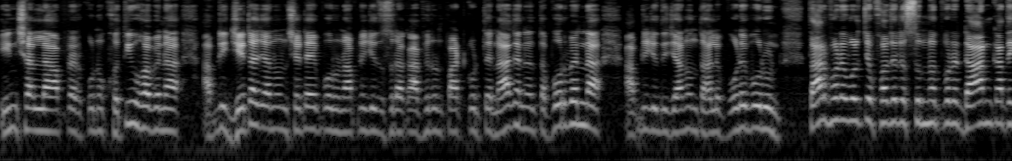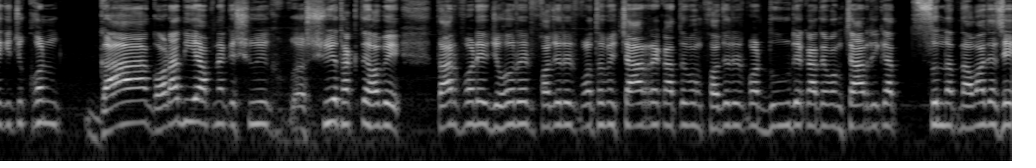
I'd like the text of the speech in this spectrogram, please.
ইনশাল্লাহ আপনার কোনো ক্ষতিও হবে না। আপনি যেটা জানুন সেটাই পড়ুন। আপনি যদি সুরা কাফিরুন পাঠ করতে না জানেন, তা পড়বেন না। আপনি যদি জানুন, তাহলে পড়ে পড়ুন। তারপরে বলছে, ফজরের সুন্নত পরে ডান কাতে কিছুক্ষণ গা গড়া দিয়ে আপনাকে শুয়ে শুয়ে থাকতে হবে। তারপরে জোহরের, ফজরের প্রথমে চার রেখাত এবং ফজরের পর দু রেখাত এবং চার রিকাত সুন্নত নামাজ আছে।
